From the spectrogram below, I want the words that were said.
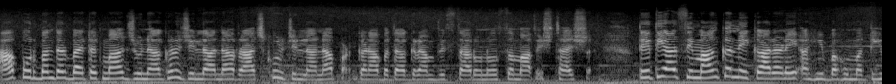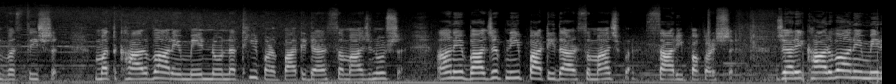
આ પોરબંદર બેઠકમાં જૂનાગઢ જિલ્લાના, રાજકોટ જિલ્લાના પણ ઘણા બધા ગ્રામ વિસ્તારોનો સમાવેશ થાય છે. તેથી આ સીમાંકનને કારણે અહીં બહુમતી વસ્તી છે. મત ખારવા અને મેનનો નથી, પણ પાટીદાર સમાજનો છે અને ભાજપની પાટીદાર સમાજ પર સારી પકડ છે. જ્યારે ખારવા અને મેર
